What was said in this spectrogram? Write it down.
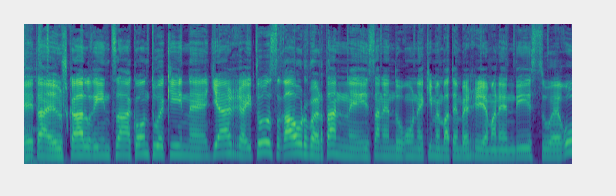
Eta Euskal Gintza kontuekin eh, jarraituz gaur bertan izanen dugun ekimen baten berri emanen dizuegu.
